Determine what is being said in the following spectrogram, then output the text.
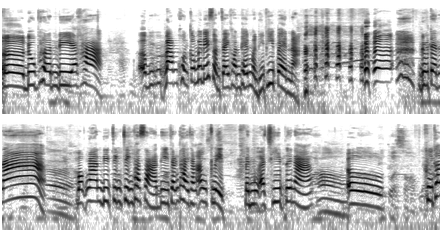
เออดูเพลินดีอะค่ะเออบางคนก็ไม่ได้สนใจคอนเทนต์เหมือนที่พี่เป็นอะดูแต่หน้าเออบอกงานดีจริง ๆ ภาษาดีทั้งไทยทั้งอังกฤษ เป็นมืออาชีพด้วยนะๆอ๋อเออตรวจสอบแล้วคือถ้า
